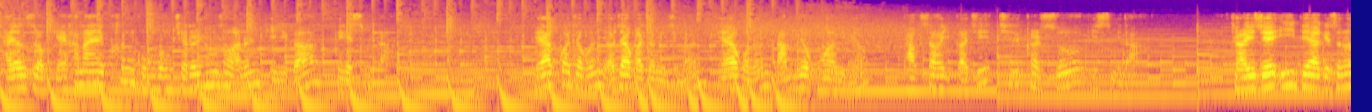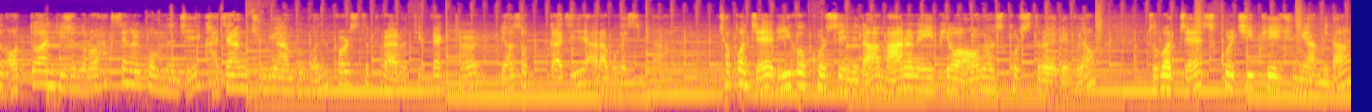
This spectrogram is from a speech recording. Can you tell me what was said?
자연스럽게 하나의 큰 공동체를 형성하는 계기가 되겠습니다. 대학 과정은 여자 과정이지만 대학원은 남녀 공학이며 박사학위까지 취득할 수 있습니다. 자 이제 이 대학에서는 어떠한 기준으로 학생을 뽑는지 가장 중요한 부분 First Priority Factor 6가지 알아보겠습니다. 첫 번째 리거 코र्스입니다. 많은 AP와 어너스 코र्스 들어야 되고요. 두 번째 스쿨 GPA 중요합니다.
